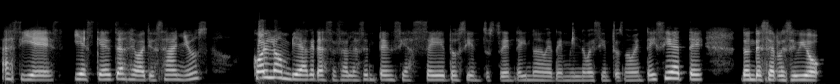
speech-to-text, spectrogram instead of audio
Así es, y es que desde hace varios años Colombia, gracias a la sentencia C-239 de 1997, donde se recibió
